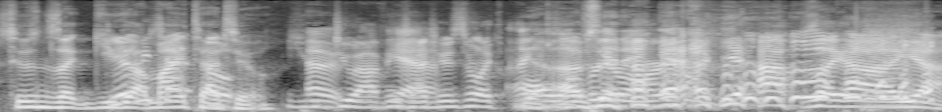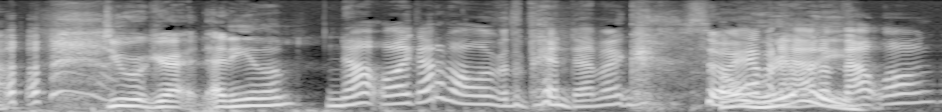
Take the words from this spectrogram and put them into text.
Susan's like, you, You got have my any tat- tattoo. Oh, you Oh, do have these yeah. tattoos. They're like I- all I was over your like, arm. yeah, I was like, uh, yeah. Do you regret any of them? No, well, I got them all over the pandemic, so I Oh, haven't had really? them that long.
